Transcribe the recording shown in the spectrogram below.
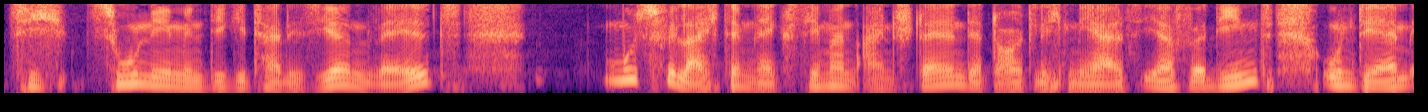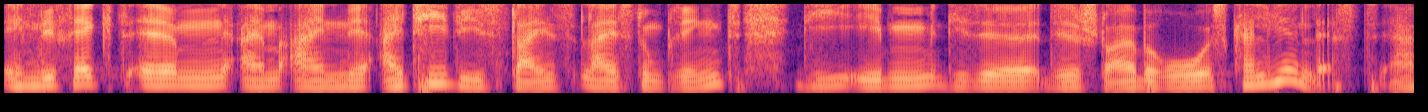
sich zunehmend digitalisierenden Welt muss vielleicht demnächst jemand einstellen, der deutlich mehr als ihr verdient und der im Endeffekt ähm, eine IT-Dienstleistung bringt, die eben diese, diese Steuerbüro skalieren lässt. Ja.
